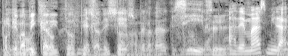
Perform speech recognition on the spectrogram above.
porque va picadito, picadito. Sí, es verdad. sí, además, mira,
